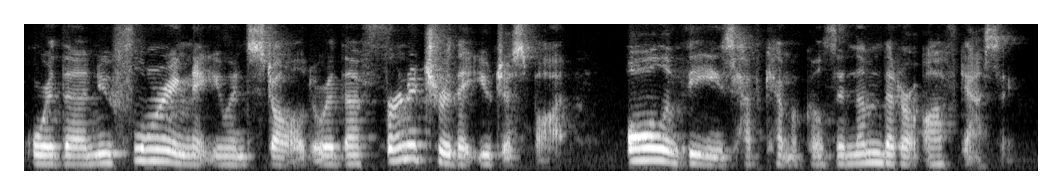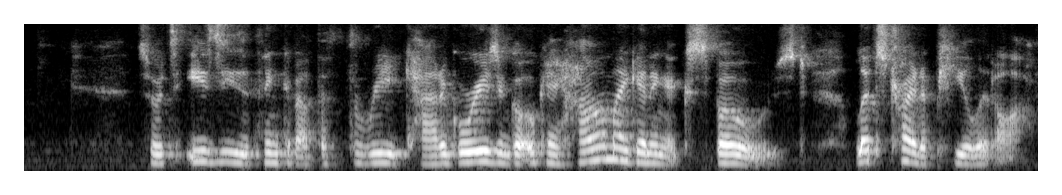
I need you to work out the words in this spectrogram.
or the new flooring that you installed, or the furniture that you just bought. All of these have chemicals in them that are off gassing. So it's easy to think about the three categories and go, okay, how am I getting exposed? Let's try to peel it off.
